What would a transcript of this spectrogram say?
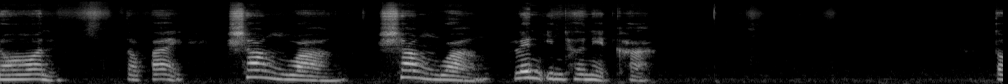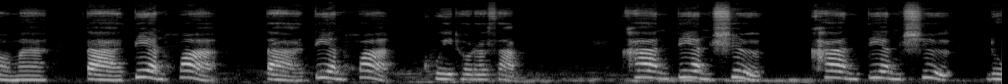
นอน ต่อไปช่างหว่างช่างหว่าง เล่นอินเทอร์เน็ตค่ะ ต่อมาต่าเตี้ยนว่าต่าเตี้ยนว่าคุยโทรศัพท์ข้านเตี้ยนชื่อข้านเตี้ยนชื่อ ดู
